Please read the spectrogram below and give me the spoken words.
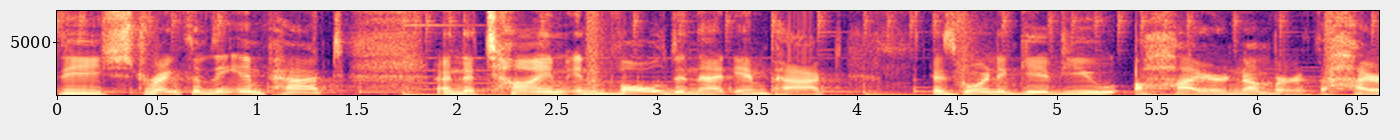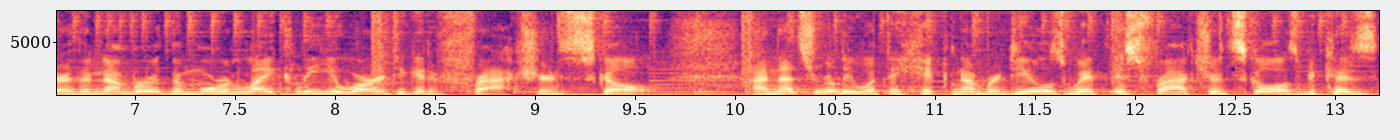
the strength of the impact and the time involved in that impact is going to give you a higher number. The higher the number, the more likely you are to get a fractured skull. And that's really what the HIC number deals with is fractured skulls because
